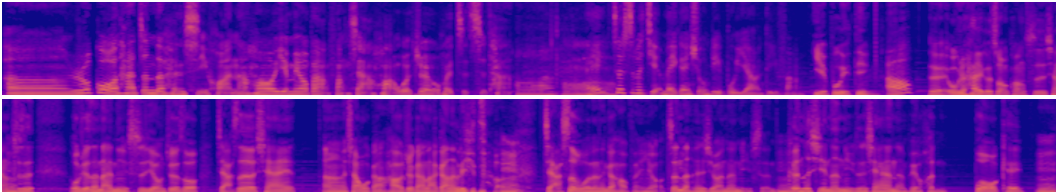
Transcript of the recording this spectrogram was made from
嗯、呃，如果他真的很喜欢，然后也没有办法放下的话，我觉得我会支持他。哦，哎，这是不是姐妹跟兄弟不一样的地方？也不一定哦。对，我觉得还有一个状况是，像就是我觉得男女适用，就是说，假设现在，嗯、呃，像我刚好就刚拿刚刚的例子，嗯，假设我的那个好朋友真的很喜欢那女生，嗯、可是其实那女生现在的男朋友很不 OK，嗯，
